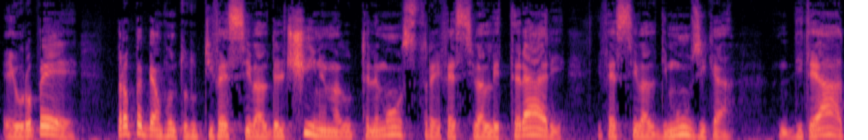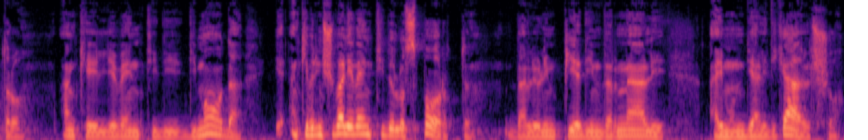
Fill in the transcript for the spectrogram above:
europee, però poi abbiamo appunto tutti i festival del cinema, tutte le mostre, i festival letterari, i festival di musica, di teatro, anche gli eventi di, di moda, anche i principali eventi dello sport, dalle Olimpiadi invernali ai mondiali di calcio,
